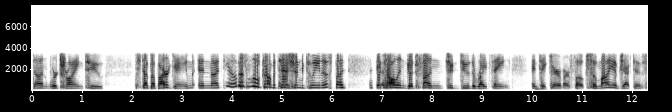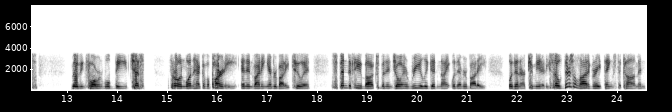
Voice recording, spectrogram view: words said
done, we're trying to step up our game and not you know there's a little competition between us, but it's all in good fun to do the right thing and take care of our folks. So my objectives moving forward will be just throwing one heck of a party and inviting everybody to it. Spend a few bucks, but enjoy a really good night with everybody within our community. So there's a lot of great things to come, and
